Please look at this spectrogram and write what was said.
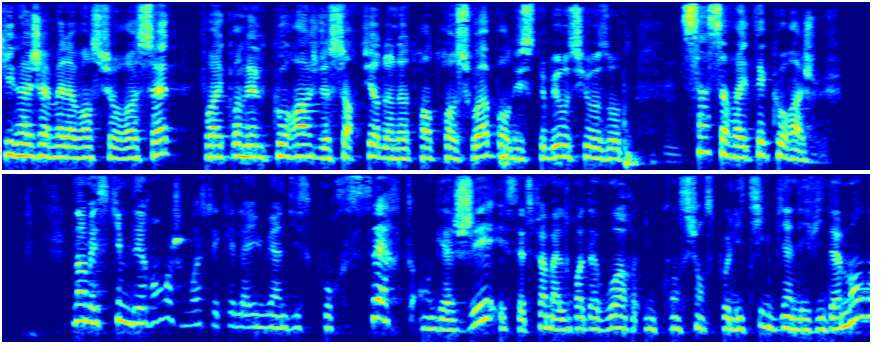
qui n'a jamais l'avance sur recette. Il faudrait qu'on ait le courage de sortir de notre entre-soi pour distribuer aussi aux autres. Ça, ça aurait été courageux. Non, mais ce qui me dérange, moi, c'est qu'elle a eu un discours certes engagé, et cette femme a le droit d'avoir une conscience politique, bien évidemment,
